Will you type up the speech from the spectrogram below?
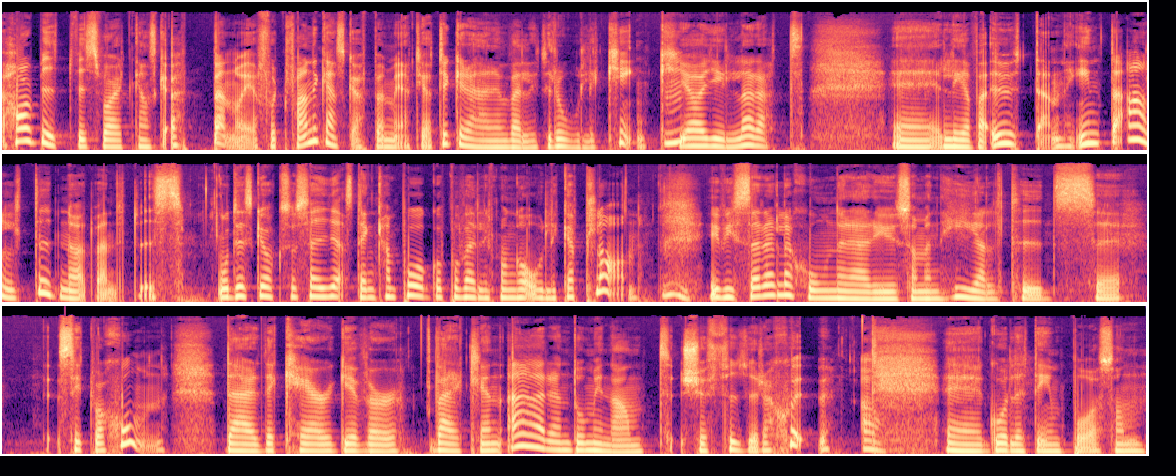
har bitvis varit ganska öppen och jag är fortfarande ganska öppen med att jag tycker det här är en väldigt rolig kink. Jag gillar att eh, leva ut den. Inte alltid nödvändigtvis. Och det ska också sägas, den kan pågå på väldigt många olika plan. I vissa relationer är det ju som en heltids... Eh, situation där the caregiver verkligen är en dominant 24-7. Ja. Eh, går lite in på som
